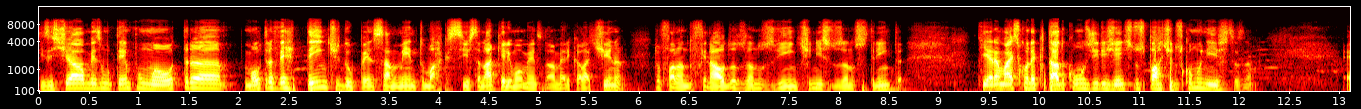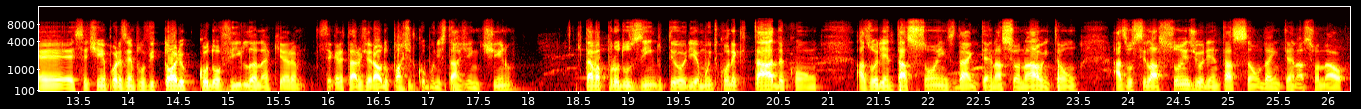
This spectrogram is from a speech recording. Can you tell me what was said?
existia ao mesmo tempo uma outra, uma outra vertente do pensamento marxista naquele momento na América Latina, estou falando do final dos anos 20, início dos anos 30, que era mais conectado com os dirigentes dos partidos comunistas. Né? É, você tinha, por exemplo, Vitório Codovilla, né, que era secretário-geral do Partido Comunista Argentino, que estava produzindo teoria muito conectada com as orientações da Internacional. Então, as oscilações de orientação da Internacional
